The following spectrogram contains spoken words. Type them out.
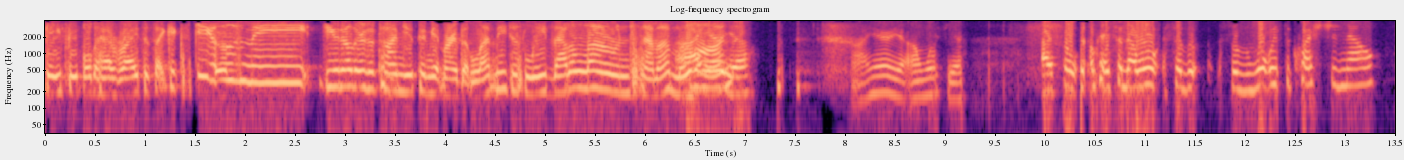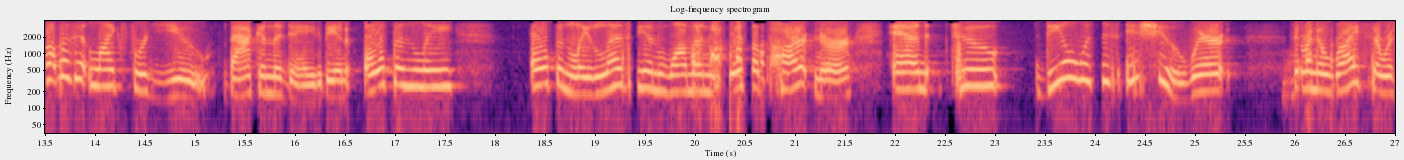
gay people to have rights. It's like, excuse me, do you know there's a time you can get married? But let me just leave that alone, Simma. Move I on. hear you. I hear you. I'm with you. Uh, so okay, so now what- so the, so what was the question now? What was it like for you back in the day to be an openly openly lesbian woman with a partner and to deal with this issue where there were no rights, there was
